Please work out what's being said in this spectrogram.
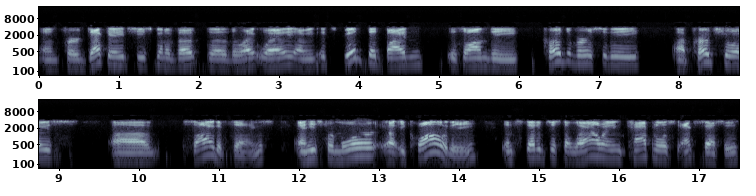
and for decades she's going to vote uh, the right way. I mean, it's good that Biden is on the pro-diversity, uh, pro-choice uh, side of things and he's for more uh, equality instead of just allowing capitalist excesses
